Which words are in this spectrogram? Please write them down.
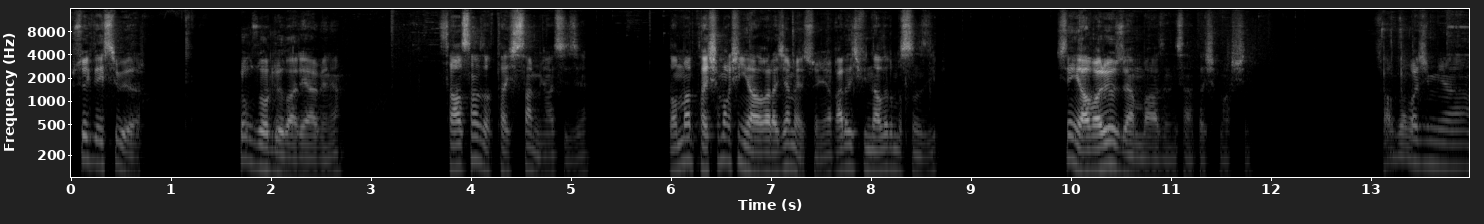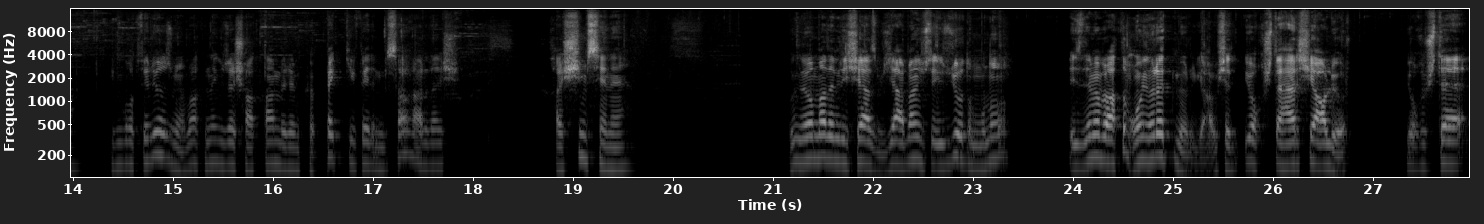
Sürekli esiyorlar. Çok zorluyorlar ya beni. Salsanız da taşısam ya sizi. Adamlar taşımak için yalvaracağım en son ya. Kardeş win alır mısınız deyip. İşte yalvarıyoruz yani bazen insan taşımak için. Sal babacım ya. Bingot veriyoruz mu? Bak ne güzel şattan veriyorum. Köpek gibi verin. Bir sal kardeş. Taşıyayım seni. Bu yorumlarda bir şey yazmış. Ya ben işte izliyordum bunu. İzleme bıraktım oyun öğretmiyor. Ya işte yok işte her şeyi alıyor. Yok işte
